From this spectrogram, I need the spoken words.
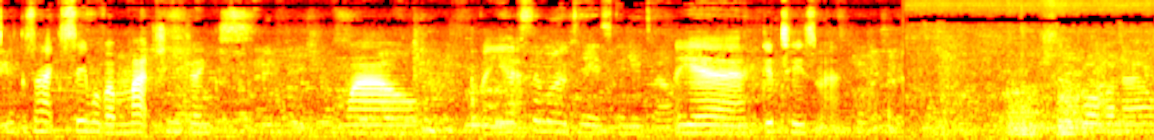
Exact same with a matching drinks. Wow. But yeah. Similar taste, can you tell? Yeah, good taste, man. Over now.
